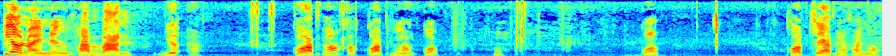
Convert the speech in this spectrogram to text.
เปรี้ยวหน่อยหนึ่งความหวานเยอะค่ะกรอบเนาะกรอบกรอบพี่น้องกรอบกรอบกรอบแซบเนาะค่ะเนาะ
